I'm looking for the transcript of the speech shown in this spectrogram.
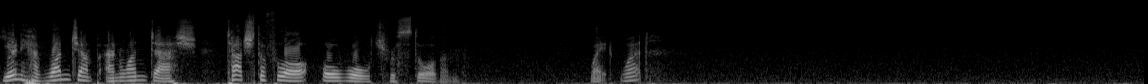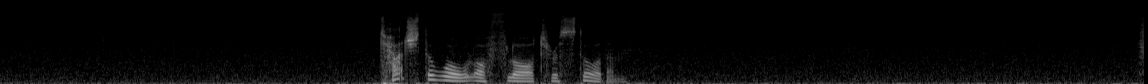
You only have one jump and one dash. Touch the floor or wall to restore them. Wait, what? Touch the wall or floor to restore them.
